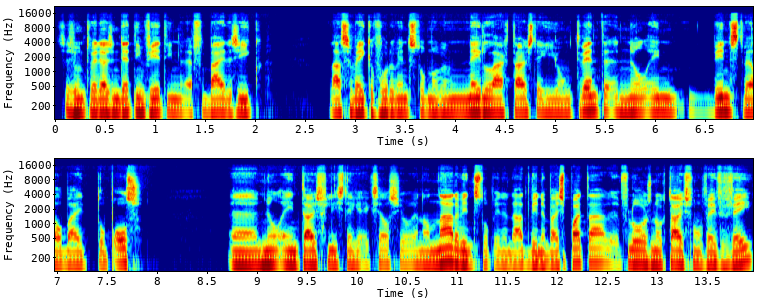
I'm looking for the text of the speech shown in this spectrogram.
seizoen 2013-14 er even bij. Dan zie ik laatste weken voor de winststop nog een nederlaag thuis tegen Jong Twente. Een 0-1 winst wel bij Top Os. Eh 0-1 thuisverlies tegen Excelsior. En dan na de winststop inderdaad winnen bij Sparta. Verloren ze nog thuis van VVV.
